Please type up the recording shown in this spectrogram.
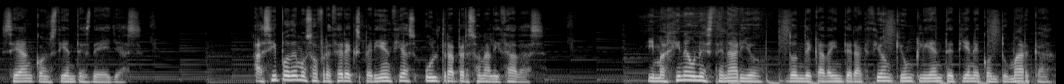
sean conscientes de ellas. Así podemos ofrecer experiencias ultra personalizadas. Imagina un escenario donde cada interacción que un cliente tiene con tu marca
